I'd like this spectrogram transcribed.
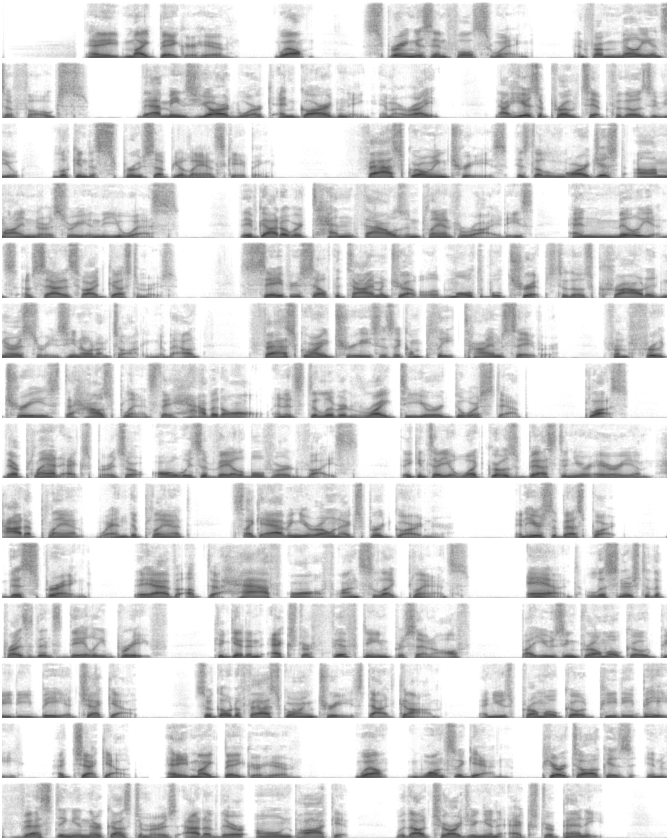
Hey, Mike Baker here. Well, spring is in full swing, and for millions of folks, that means yard work and gardening. Am I right? Now, here's a pro tip for those of you looking to spruce up your landscaping. Fast Growing Trees is the largest online nursery in the U.S. They've got over 10,000 plant varieties and millions of satisfied customers. Save yourself the time and trouble of multiple trips to those crowded nurseries. You know what I'm talking about. Fast Growing Trees is a complete time saver. From fruit trees to houseplants, they have it all, and it's delivered right to your doorstep. Plus, their plant experts are always available for advice. They can tell you what grows best in your area, how to plant, when to plant it's like having your own expert gardener. And here's the best part this spring, they have up to half off on select plants. And listeners to the President's Daily Brief can get an extra 15% off by using promo code PDB at checkout. So go to fastgrowingtrees.com and use promo code PDB at checkout. Hey, Mike Baker here. Well, once again, Pure Talk is investing in their customers out of their own pocket without charging an extra penny.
